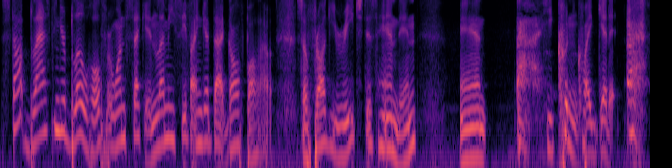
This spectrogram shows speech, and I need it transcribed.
stop blasting your blowhole for one second. and Let me see if I can get that golf ball out. So Froggy reached his hand in, and ah, he couldn't quite get it. Ah.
